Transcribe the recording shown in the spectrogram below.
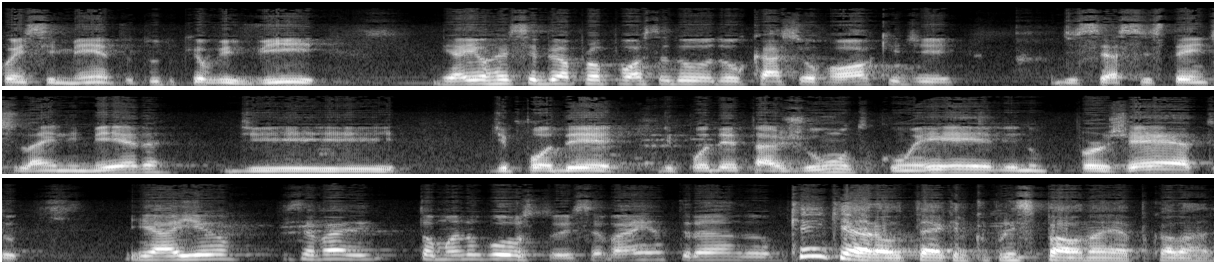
conhecimento, tudo que eu vivi. E aí eu recebi a proposta do, do Cássio Roque de, de ser assistente lá em Limeira, de, de poder de poder estar junto com ele no projeto. E aí eu, você vai tomando gosto, aí você vai entrando. Quem que era o técnico principal na época lá?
